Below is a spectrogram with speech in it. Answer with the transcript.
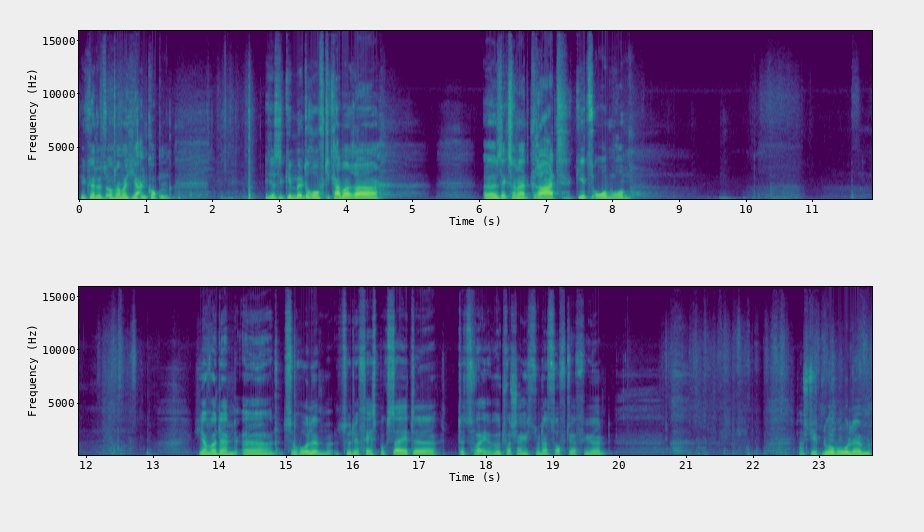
Wir können uns auch nochmal hier angucken. Hier ist eine Gimbal drauf, die Kamera äh, 600 Grad geht es oben rum. Hier haben wir dann äh, zu holen zu der Facebook-Seite, das wird wahrscheinlich zu einer Software führen. Da steht nur Holem.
